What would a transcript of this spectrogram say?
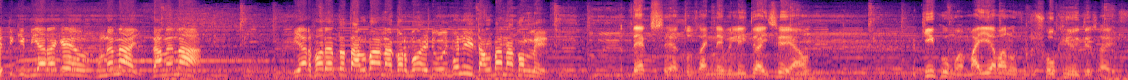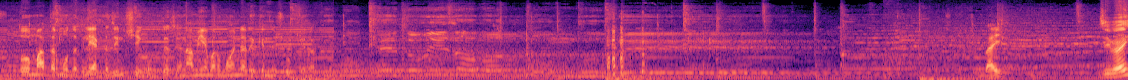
এটি কি বিয়ার আগে শুনে নাই জানে না? বিয়ার পরে তো তালবা না করব এটি ওইব নি তালবা না করলে। দেখছে এত জান্নে বিলেই তো আইছে এখন কি কুম মাইয়া মানুষ একটু শৌখিন হইতে চায়। তো মাথার মধ্যে খালি একটা জিনিসই করতেছেন আমি আমার ময়নারে কেমনে সুখে রাখব ভাই। জি ভাই।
